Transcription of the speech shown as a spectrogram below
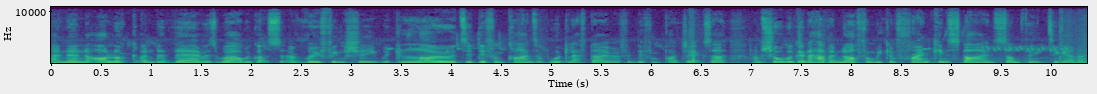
and then I'll look under there as well we've got a roofing sheet with loads of different kinds of wood left over from different projects so I'm sure we're going to have enough and we can Frankenstein something together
